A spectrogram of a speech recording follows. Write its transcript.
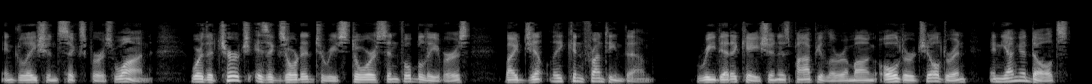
in Galatians 6 verse 1, where the church is exhorted to restore sinful believers by gently confronting them. Rededication is popular among older children and young adults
